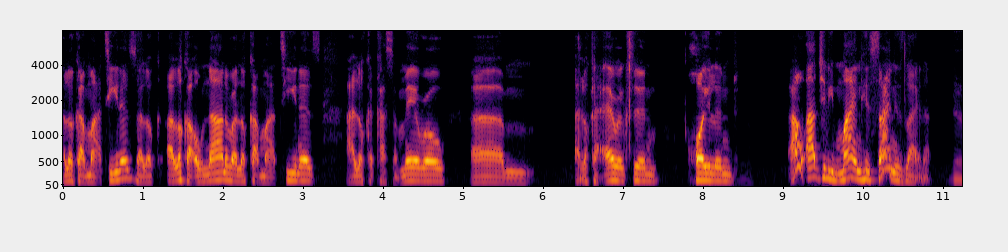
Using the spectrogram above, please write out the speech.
I look at Martinez. I look. I look at Onana. I look at Martinez. I look at Casemiro. Um, I look at Eriksen, Højlund. I don't actually mind his signings like that. Yeah.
